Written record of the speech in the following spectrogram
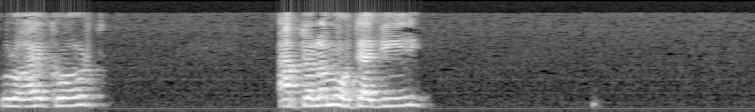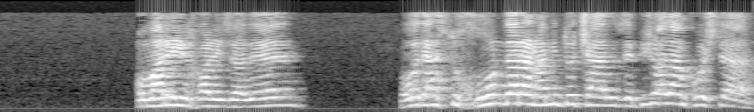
گروه های کرد. عبدالله محتدی عمر ایرخانی زاده بابا دست تو خون دارن. همین دو چند روز پیش آدم کشتن.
